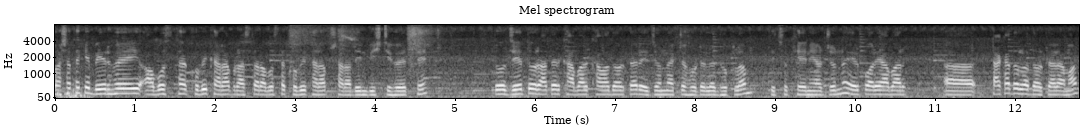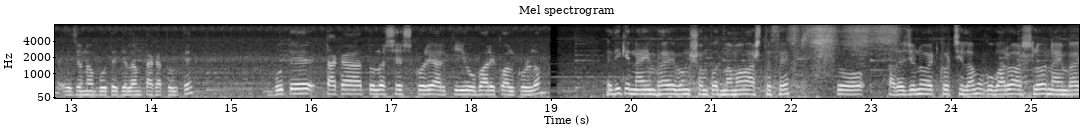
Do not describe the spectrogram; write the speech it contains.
বাসা থেকে বের হয়ে অবস্থা খুবই খারাপ, রাস্তার অবস্থা খুবই খারাপ, সারাদিন বৃষ্টি হয়েছে। তো যেহেতু রাতের খাবার খাওয়া দরকার, এই জন্য একটা হোটেলে ঢুকলাম কিছু খেয়ে নেওয়ার জন্য। এরপরে আবার টাকা তোলা দরকার আমার, এই জন্য বুথে গেলাম টাকা তুলতে। বুথে টাকা তোলা শেষ করে আর কি উবারে কল করলাম। এদিকে নাইম ভাই এবং সম্পদ মামাও আসতেছে। তো তাদের জন্য ওয়েট করছিলাম। ওবারও আসলো, নাইম ভাই,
